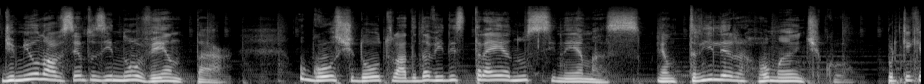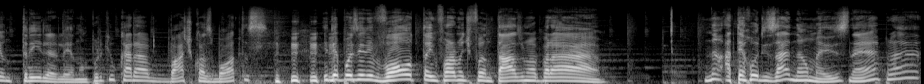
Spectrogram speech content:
de 1990. O Ghost do Outro Lado da Vida estreia nos cinemas. É um thriller romântico. Por que, que é um thriller, Lennon? Porque o cara bate com as botas e depois ele volta em forma de fantasma pra. Não, aterrorizar não, mas, né? Pra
